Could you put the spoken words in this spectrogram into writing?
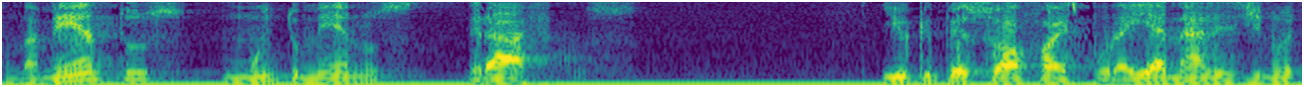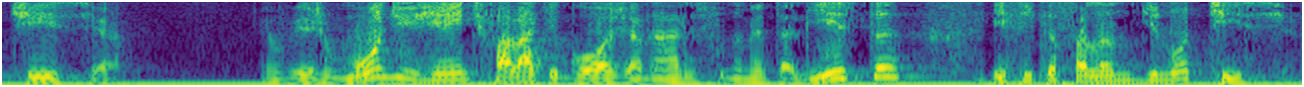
fundamentos, muito menos gráficos. E o que o pessoal faz por aí é análise de notícia. Eu vejo um monte de gente falar que gosta de análise fundamentalista e fica falando de notícia.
